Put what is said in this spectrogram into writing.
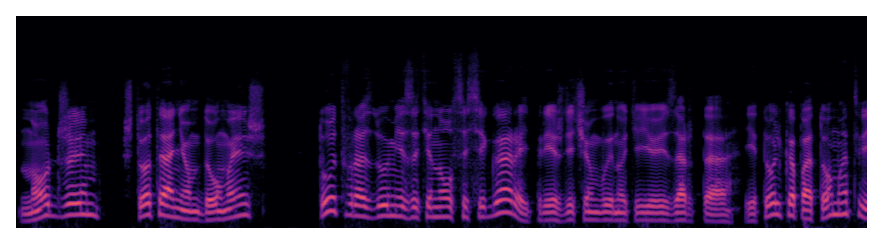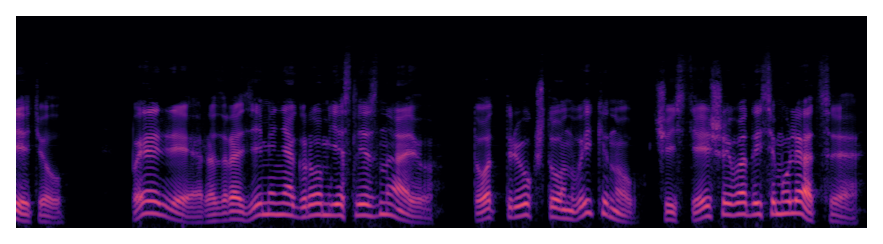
«Ну, Джим, что ты о нем думаешь?» Тот в раздумье затянулся сигарой, прежде чем вынуть ее изо рта, и только потом ответил. «Перри, разрази меня гром, если знаю. Тот трюк, что он выкинул, чистейшей воды симуляция.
